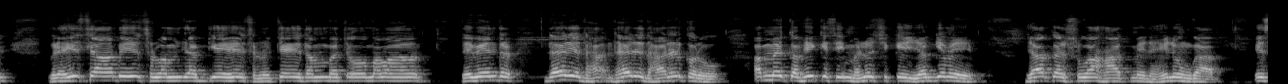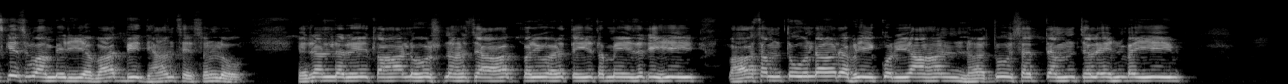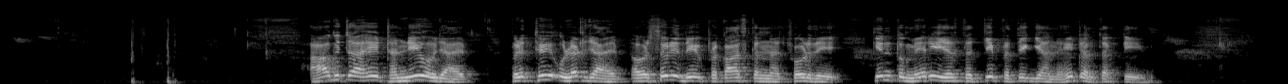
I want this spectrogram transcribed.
ग्रहिष्यामी ध्रुव यज्ञ शुणुचेदम बचो मम। देवेंद्र धैर्य धैर्य धारण करो। अब मैं कभी किसी मनुष्य के यज्ञ में जाकर सुहा हाथ में नहीं लूँगा। इसके सिवा मेरी यह बात भी ध्यान से सुन लो। हिरण्यरेतानोष्ण सैत् परिवर्तित मेजरी भाषम तो न रभि कुरियान, न तो सत्यम चलेन आग चाहे ठंडी हो जाए, पृथ्वी उलट जाए और सूर्य देव प्रकाश करना छोड़ दे, किंतु मेरी यह सच्ची प्रतिज्ञा नहीं टल सकती।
